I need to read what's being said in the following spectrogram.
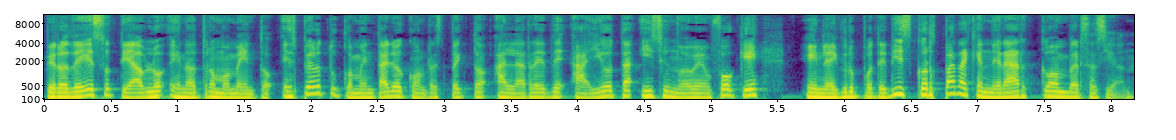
pero de eso te hablo en otro momento. Espero tu comentario con respecto a la red de IOTA y su nuevo enfoque en el grupo de Discord para generar conversación.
